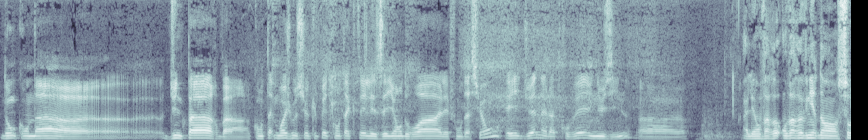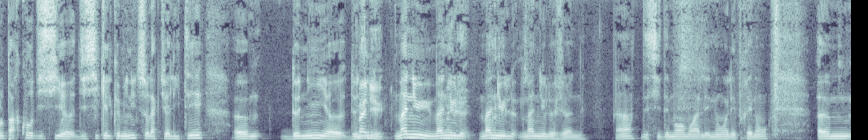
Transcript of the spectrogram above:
donc on a euh, d'une part, bah, moi je me suis occupé de contacter les ayants droit, les fondations, et Jen elle a trouvé une usine. Euh... Allez, on va on va revenir dans sur le parcours d'ici euh, d'ici quelques minutes sur l'actualité. Euh, Denis, Denis, Manu, Manu, Manu, Manu, le, Manu, le, Manu le jeune. Hein, décidément moi les noms et les prénoms. Euh,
